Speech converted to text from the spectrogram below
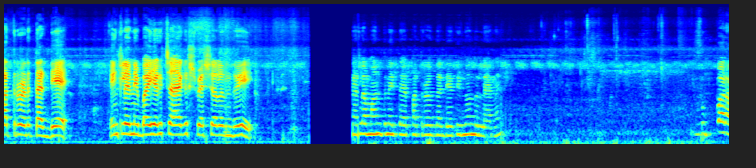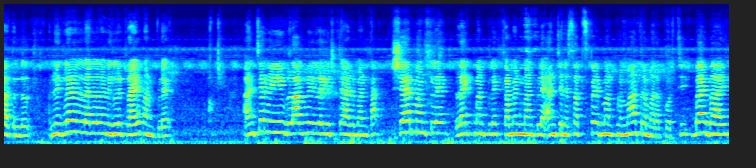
ಪತ್ರೊಡೆ ತಡ್ಡೆ ಎಂಕ್ಲೆ ನೀ ಬೈಯಾಗ ಚಾಯಗೆ ಸ್ಪೆಷಲ್ ಅಂದ್ವಿ. ಮಂತ್ನಿತ್ತೆ ಪತ್ರೊಡೆ ತಡ್ಡೆ ತಿನ್ನೊಂದಿಲ್ಲೇನೆ ಸೂಪರ್ ಆತಂದು. ನಿಗ್ಲೆಲ್ಲ ನಿಗ್ಲೆ ಟ್ರೈ ಮನ್ಪ್ಲೆ ಅಂಚನೆ ಈ ಬ್ಲಾಗ್ ನಿಗ್ಲೆ ಇಷ್ಟ ಆಡ್ಮಂತ ಶೇರ್ ಮನ್ಪ್ಲೆ ಲೈಕ್ ಮನ್ಪ್ಲೆ ಕಮೆಂಟ್ ಮನ್ಪ್ಲೆ ಅಂಚನೆ ಸಬ್ಸ್ಕ್ರೈಬ್ ಮಾಡ್ಕೊಂಡು ಮಾತ್ರ ಮರ ಕೊಡ್ಚಿ ಬಾಯ್ ಬಾಯ್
